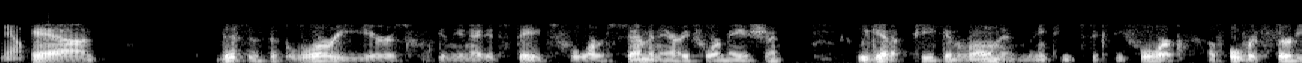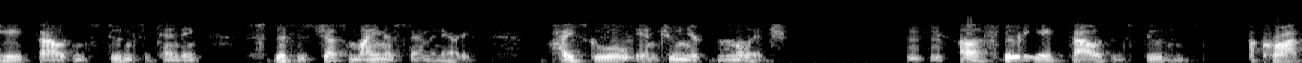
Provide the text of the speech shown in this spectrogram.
Yeah. And this is the glory years in the United States for seminary formation. We get a peak enrollment in 1964 of over 38,000 students attending. This is just minor seminaries high school mm-hmm. and junior college. Mm-hmm. Uh, 38,000 students across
